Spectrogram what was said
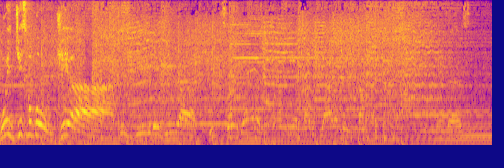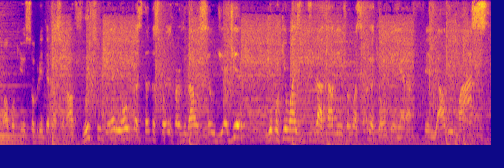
Muitíssimo bom dia! Bem-vindo, bem-vinda Ficção Ideias, nossa análise do mercado diária, vendas, falar um pouquinho sobre internacional, fluxo de dinheiro e outras tantas coisas para ajudar o seu dia a dia. Um um pouquinho mais desidratado em informação, já que ontem era feriado, mas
